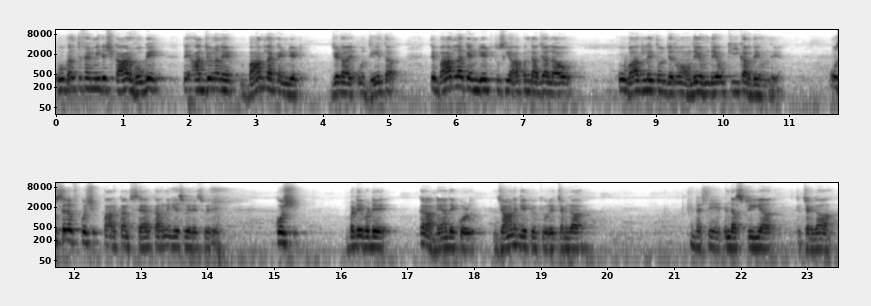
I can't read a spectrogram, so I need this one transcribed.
ਉਹ ਗਲਤਫਹਿਮੀ ਦੇ ਸ਼ਿਕਾਰ ਹੋ ਗਏ ਤੇ ਅੱਜ ਉਹਨਾਂ ਨੇ ਬਾਹਰਲਾ ਕੈਂਡੀਡੇਟ ਜਿਹੜਾ ਉਹ ਦੇਤਾ। ਤੇ ਬਾਹਰਲਾ ਕੈਂਡੀਡੇਟ ਤੁਸੀਂ ਆਪ ਅੰਦਾਜ਼ਾ ਲਾਓ ਉਹ ਬਾਹਰਲੇ ਤੋਂ ਜਦੋਂ ਆਉਂਦੇ ਹੁੰਦੇ ਆ ਉਹ ਕੀ ਕਰਦੇ ਹੁੰਦੇ ਆ? ਉਹ ਸਿਰਫ ਕੁਝ ਪਾਰਕਾਂ 'ਚ ਸੈਰ ਕਰਨਗੇ ਸਵੇਰੇ ਸਵੇਰੇ। ਕੁਝ ਵੱਡੇ ਵੱਡੇ ਘਰਾਣਿਆਂ ਦੇ ਕੋਲ ਜਾਣਗੇ ਕਿਉਂਕਿ ਉਰੇ ਚੰਗਾ ਇੰਡਸਟਰੀ ਇੰਡਸਟਰੀ ਆ। ਕਿ ਚੰਗਾ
